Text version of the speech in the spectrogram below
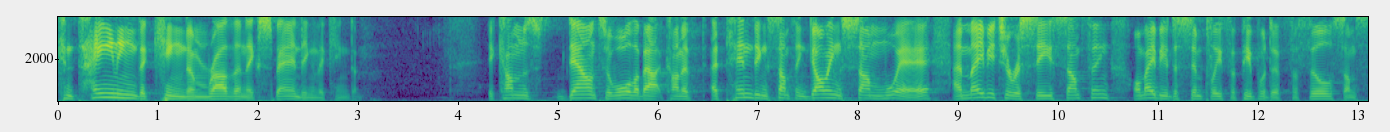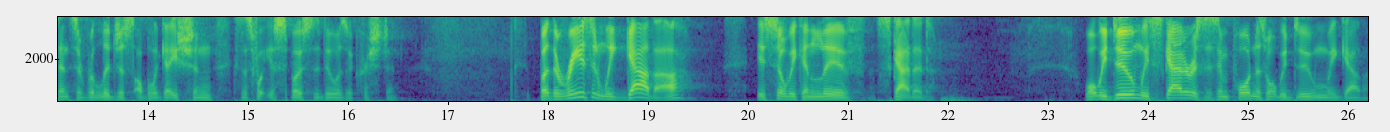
containing the kingdom rather than expanding the kingdom. It comes down to all about kind of attending something, going somewhere, and maybe to receive something, or maybe just simply for people to fulfill some sense of religious obligation, because that's what you're supposed to do as a Christian. But the reason we gather is so we can live scattered. What we do when we scatter is as important as what we do when we gather.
